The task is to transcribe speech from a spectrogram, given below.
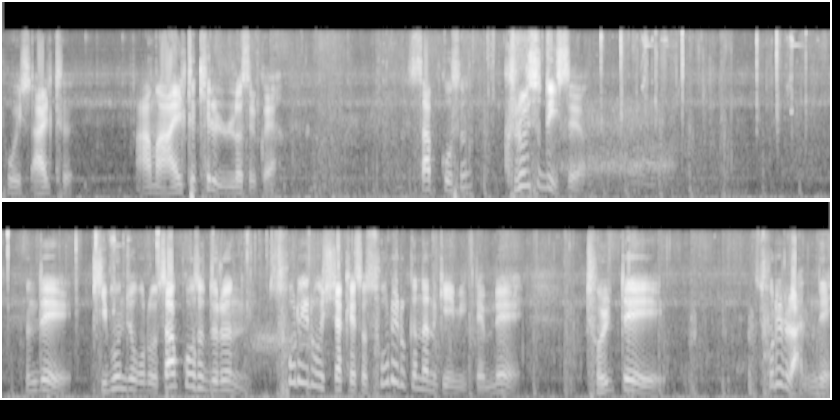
voice Alt. 아마 알트 키를 눌렀을 거야. 쌉고수? 그럴 수도 있어요. 근데 기본적으로 쌉고수들은 소리로 시작해서 소리로 끝나는 게임이기 때문에 절대 소리를 안 내.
